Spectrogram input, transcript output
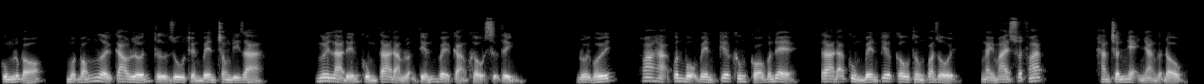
Cùng lúc đó, một bóng người cao lớn từ du thuyền bên trong đi ra. Ngươi là đến cùng ta đàm luận tiến về cảng khẩu sự tình. Đối với, hoa hạ quân bộ bên kia không có vấn đề, ta đã cùng bên kia câu thông qua rồi, ngày mai xuất phát. Hàn trần nhẹ nhàng gật đầu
